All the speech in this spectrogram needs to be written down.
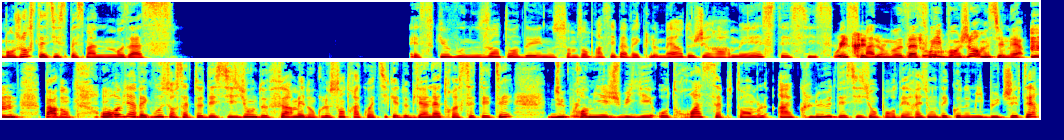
Bonjour Stécie Spessman-Mozas. Est-ce que vous nous entendez? Nous sommes en principe avec le maire de Gérardmer, Stécie oui. Oui, bonjour monsieur le maire. Pardon. On revient avec vous sur cette décision de fermer donc le centre aquatique et de bien-être cet été. Du 1er juillet au 3 septembre inclus, décision pour des raisons d'économie budgétaire,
